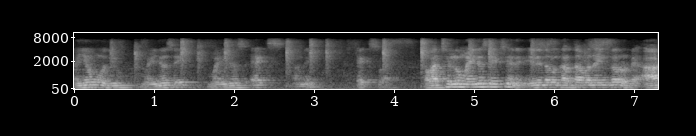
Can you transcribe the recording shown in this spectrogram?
અહીંયા શું વધ્યું માઇનસ 1 માઇનસ x અને xy. હવે આ છેલ્લો માઇનસ 1 છે ને, એને તમે કરતા બનાવીને કરો એટલે આ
